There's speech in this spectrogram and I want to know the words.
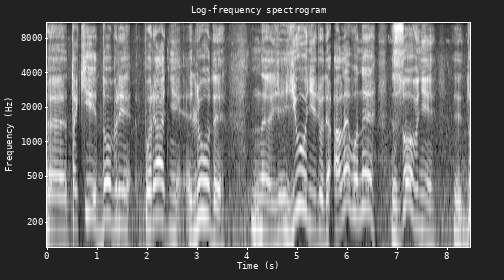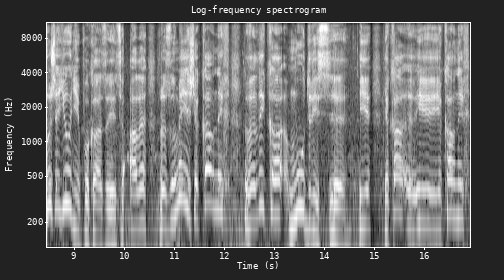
е, такі добрі, порядні люди, е, юні люди, але вони ззовні дуже юні показуються, але розумієш, яка в них велика мудрість, е, і яка, е, і яка в них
